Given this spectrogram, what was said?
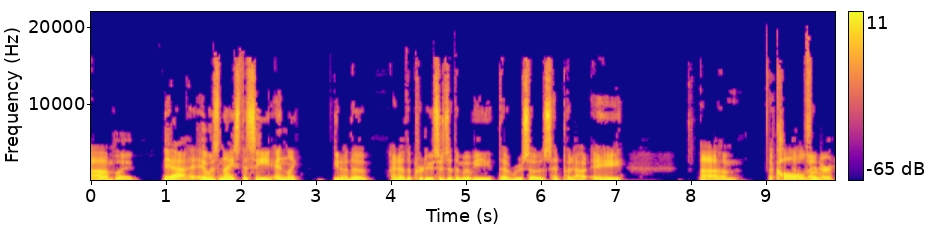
well Um, played. yeah, it was nice to see, and like you know the I know the producers of the movie, the Russos, had put out a um a call The for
